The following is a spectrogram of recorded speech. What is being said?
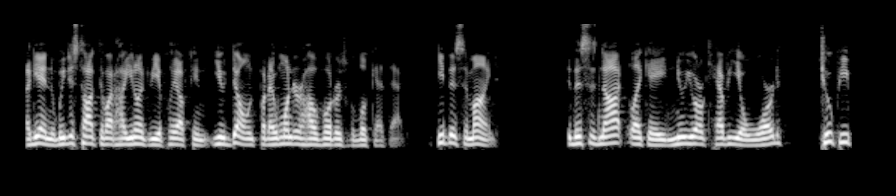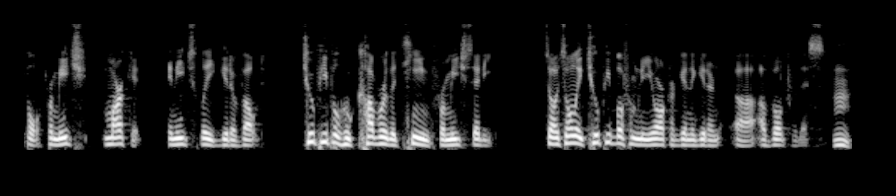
again, we just talked about how you don't have to be a playoff team. You don't, but I wonder how voters would look at that. Keep this in mind. This is not like a New York heavy award. Two people from each market in each league get a vote. Two people who cover the team from each city. So it's only two people from New York are going to get an, uh, a vote for this. Mm.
